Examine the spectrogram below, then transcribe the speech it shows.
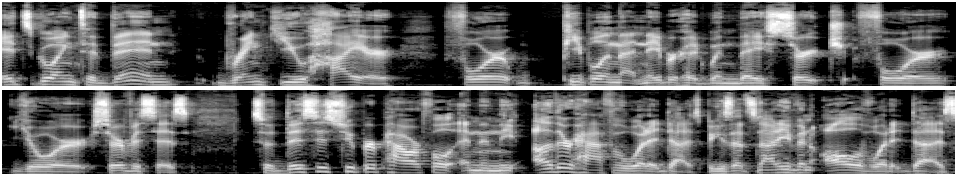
it's going to then rank you higher for people in that neighborhood when they search for your services. So this is super powerful. And then the other half of what it does, because that's not even all of what it does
